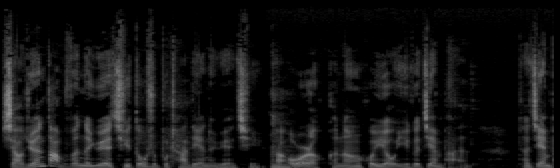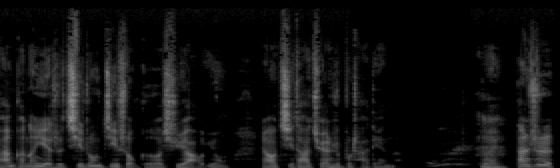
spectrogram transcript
小娟大部分的乐器都是不插电的乐器，她偶尔可能会有一个键盘，它键盘可能也是其中几首歌需要用，然后其他全是不插电的。对，但是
